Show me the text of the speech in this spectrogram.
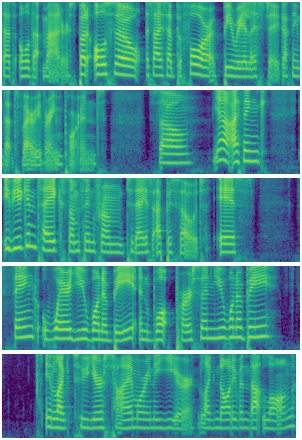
that's all that matters. But also, as I said before, be realistic. I think that's very, very important. So, yeah, I think if you can take something from today's episode is think where you want to be and what person you want to be in like 2 years time or in a year, like not even that long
